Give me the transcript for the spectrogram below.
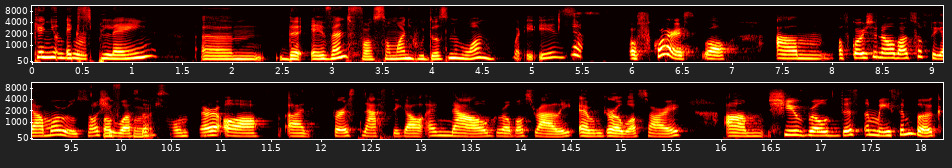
can you mm-hmm. explain um, the event for someone who doesn't want what it is? Yes, of course. Well, Um, of course, you know about Sophia Amoruso. She Of was the founder of uh, first Nasty Gal and now Girl Boss Rally. Um, Girl Boss, sorry. Um, she wrote this amazing book,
